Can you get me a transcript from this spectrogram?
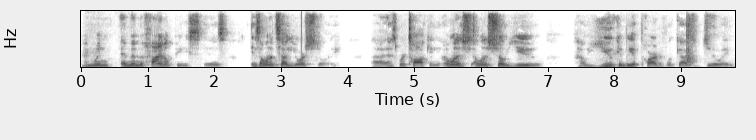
And mm-hmm. when and then the final piece is is I want to tell your story uh, as we're talking. I want to sh- I want to show you how you can be a part of what God's doing.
